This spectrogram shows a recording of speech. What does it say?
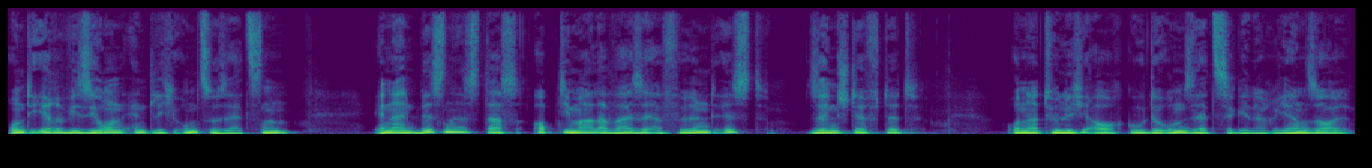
und ihre Vision endlich umzusetzen in ein Business, das optimalerweise erfüllend ist, Sinn stiftet und natürlich auch gute Umsätze generieren soll.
